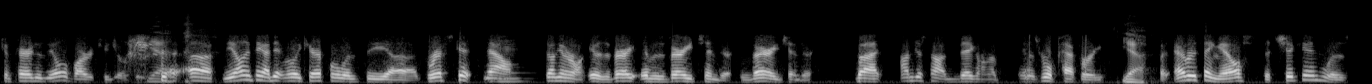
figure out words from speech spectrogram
compared to the old barbecue joint. Yeah. uh, the only thing I didn't really care for was the uh, brisket. Now, Mm-hmm. don't get me wrong; it was very, it was very tender, very tender. But I'm just not big on it. It was real peppery. Yeah. But everything else, the chicken was,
